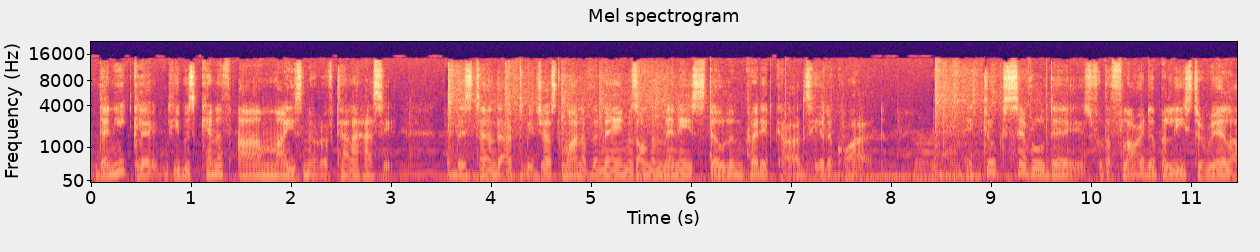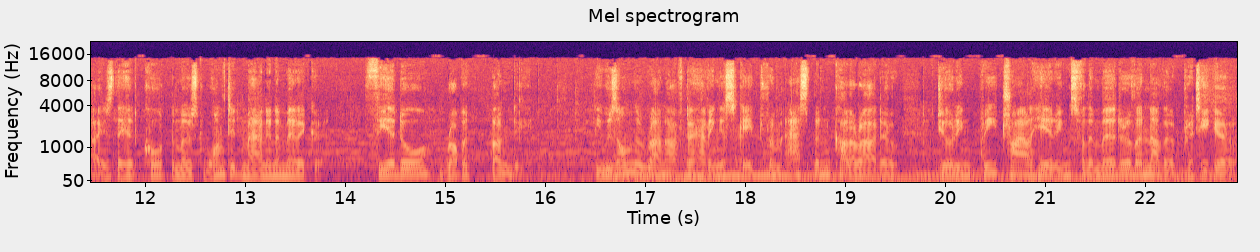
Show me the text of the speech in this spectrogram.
Then he claimed he was Kenneth R. Meisner of Tallahassee, but this turned out to be just one of the names on the many stolen credit cards he had acquired. It took several days for the Florida police to realize they had caught the most wanted man in America, Theodore Robert Bundy. He was on the run after having escaped from Aspen, Colorado during pre-trial hearings for the murder of another pretty girl.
